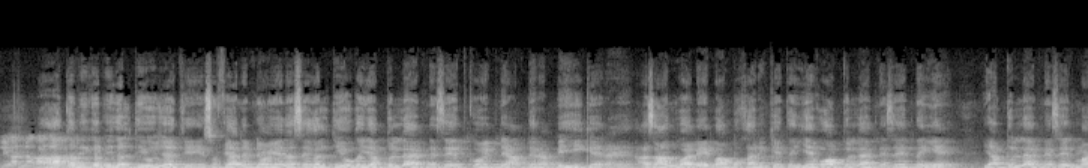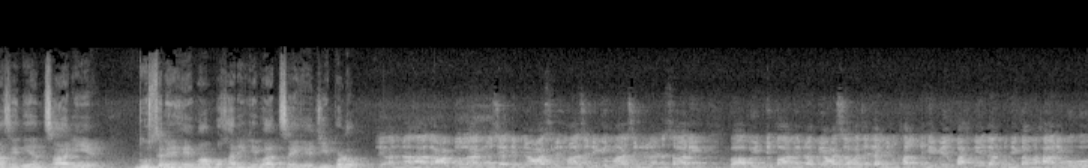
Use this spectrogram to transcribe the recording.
لانها ہاں کبھی کبھی غلطی ہو جاتی ہے۔ سفیان ابن عیینہ سے غلطی ہو گئی۔ عبداللہ ابن زید کو ابن عبد ربی ہی کہہ رہے ہیں۔ اذان والے امام بخاری کہتے ہیں، یہ وہ عبداللہ ابن زید نہیں ہے، یہ عبداللہ ابن زید مازینی انصاری ہیں۔ دوسرے ہیں امام بخاری کی بات صحیح ہے۔ جی پڑھو۔ لأن هذا عبد الله بن زيد بن عاصم المازني مازن الأنصاري باب انتقام الرب عز وجل من خلقه بالقحط إذا انتهك محارمه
